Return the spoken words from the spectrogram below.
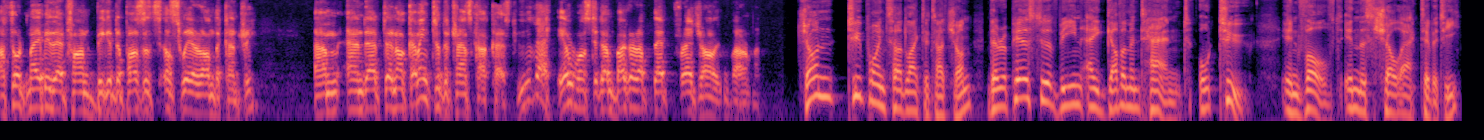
I thought maybe they'd found bigger deposits elsewhere around the country. Um, and that they're not coming to the Transkei coast. Who the hell wants to go and bugger up that fragile environment? John, two points I'd like to touch on. There appears to have been a government hand or two involved in this shell activity.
